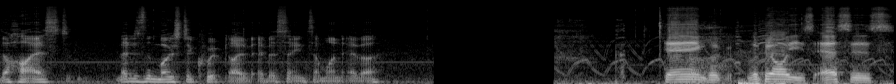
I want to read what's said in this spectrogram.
the highest. That is the most equipped I've ever seen someone ever. Dang, look look at all these S's.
